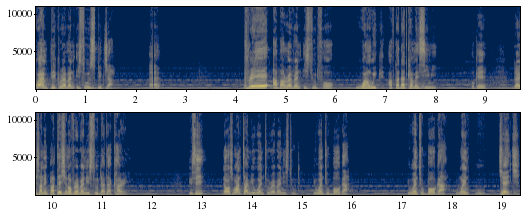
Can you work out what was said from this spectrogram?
Go and pick Reverend Eastwood's picture. Eh? Pray about Reverend Eastwood for one week. After that, come and see me. Okay? There is an impartation of Reverend Eastwood that I carry. You see, there was one time you went to Reverend Eastwood. You went to Bolga. You went to Bolga, went to church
